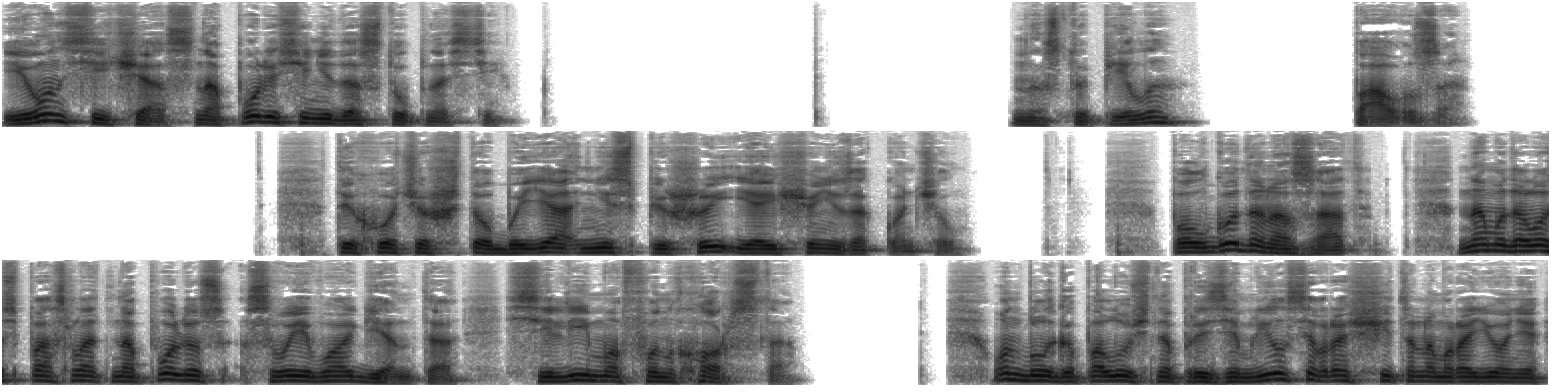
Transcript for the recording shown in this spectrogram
И он сейчас на полюсе недоступности. Наступила пауза. Ты хочешь, чтобы я не спеши, я еще не закончил. Полгода назад нам удалось послать на полюс своего агента, Селима фон Хорста. Он благополучно приземлился в рассчитанном районе,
